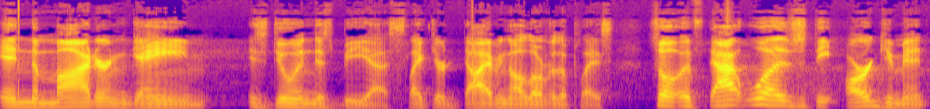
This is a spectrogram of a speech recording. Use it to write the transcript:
in the modern game is doing this BS. Like they're diving all over the place. So if that was the argument,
